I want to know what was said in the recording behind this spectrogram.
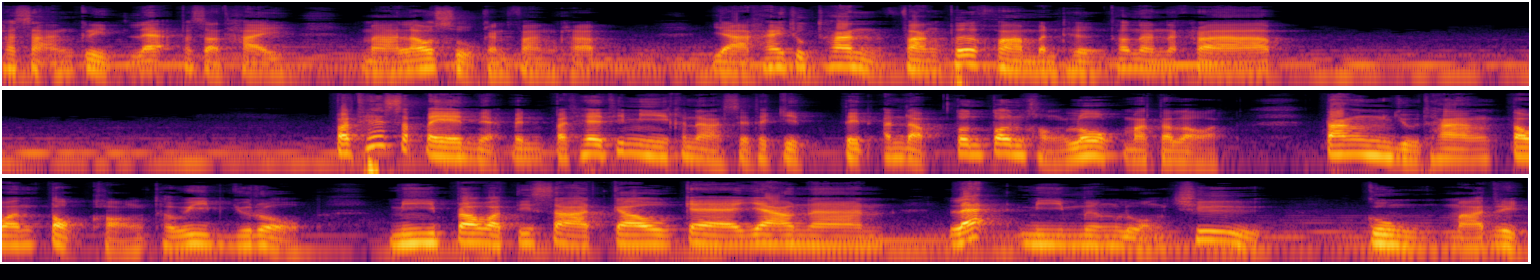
ภาษาอังกฤษและภาษาไทยมาเล่าสู่กันฟังครับ อยากให้ทุกท่านฟังเพื่อความบันเทิงเท่านั้นนะครับ ประเทศสเปนเนี่ยเป็นประเทศที่มีขนาดเศรษฐกิจติดอันดับต้นๆของโลกมาตลอด ตั้งอยู่ทางตะวันตกของทวีปยุโรป มีประวัติศาสตร์เก่าแก่ยาวนาน และมีเมืองหลวงชื่อกรุงมาดริด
